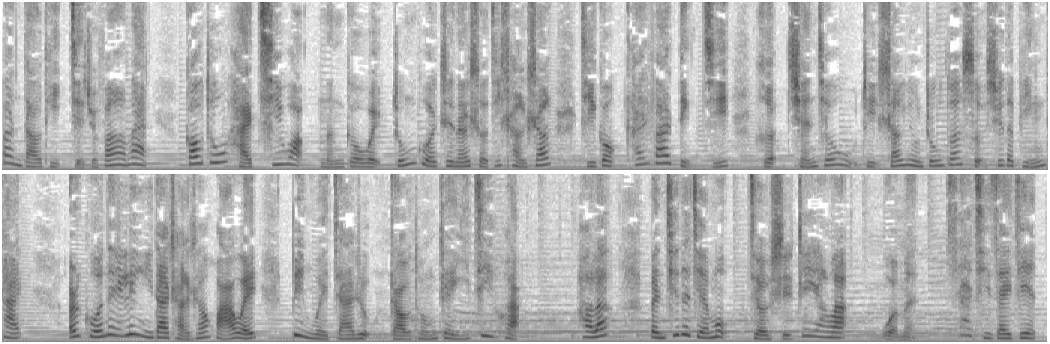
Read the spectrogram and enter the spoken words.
半导体解决方案外，高通还期望能够为中国智能手机厂商提供开发顶级和全球 5G 商用终端所需的平台。而国内另一大厂商华为并未加入高通这一计划。好了，本期的节目就是这样了，我们下期再见。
